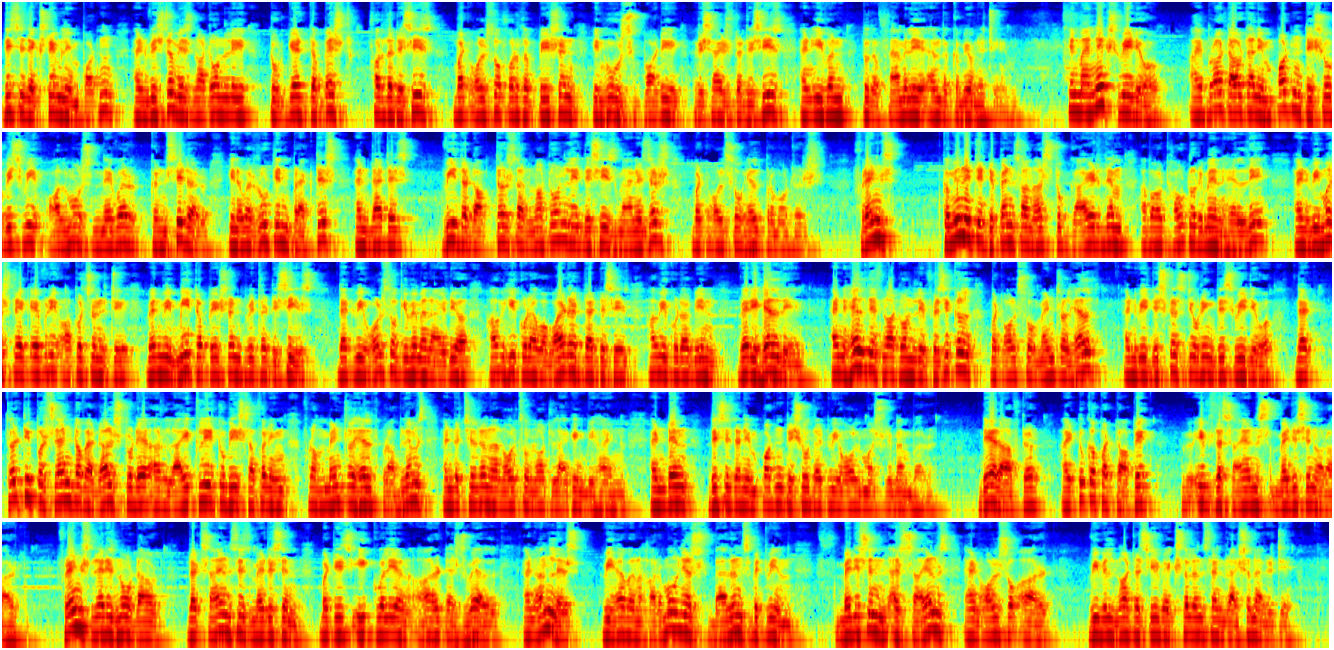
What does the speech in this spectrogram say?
This is extremely important, and wisdom is not only to get the best for the disease but also for the patient in whose body resides the disease and even to the family and the community. In my next video, I brought out an important issue which we almost never consider in our routine practice and that is we the doctors are not only disease managers but also health promoters. Friends, community depends on us to guide them about how to remain healthy and we must take every opportunity when we meet a patient with a disease that we also give him an idea how he could have avoided that disease, how he could have been very healthy. And health is not only physical but also mental health. And we discussed during this video that 30% of adults today are likely to be suffering from mental health problems and the children are also not lagging behind. And then this is an important issue that we all must remember. Thereafter, I took up a topic if the science, medicine or art. Friends, there is no doubt that science is medicine but it's equally an art as well and unless we have an harmonious balance between medicine as science and also art, we will not achieve excellence and rationality.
